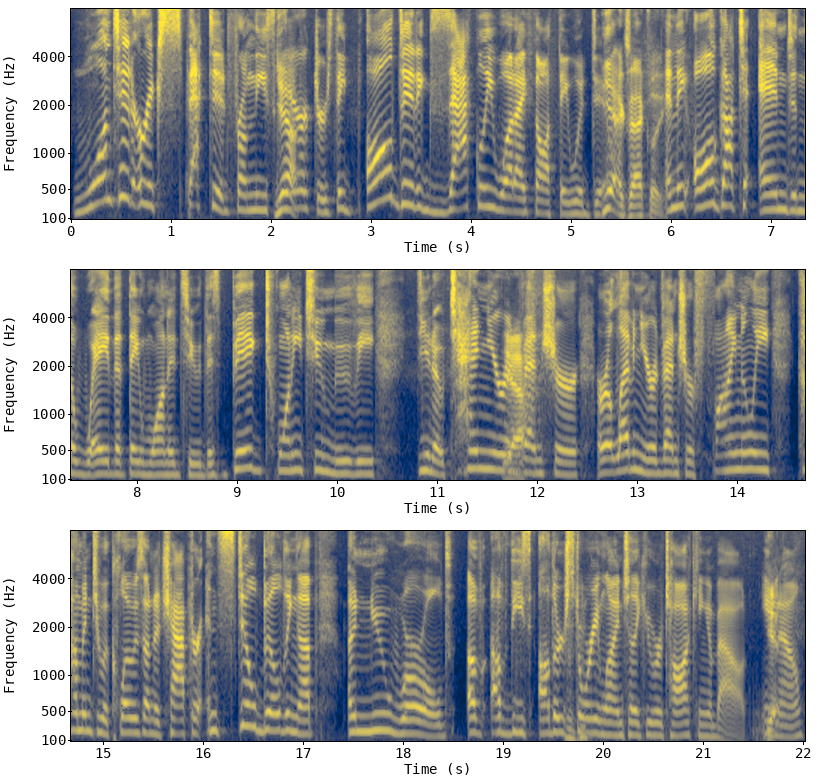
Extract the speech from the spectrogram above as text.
Wanted or expected from these Yeah. characters. They all did exactly what I thought they would do. yeah, exactly. And they all got to end in the way that they wanted to. This big 22 movie, you know, 10 year Yeah. adventure or 11 year adventure finally coming to a close on a chapter and still building up a new world of, of these other storylines like you were talking about, you Mm-hmm. Yeah. know?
